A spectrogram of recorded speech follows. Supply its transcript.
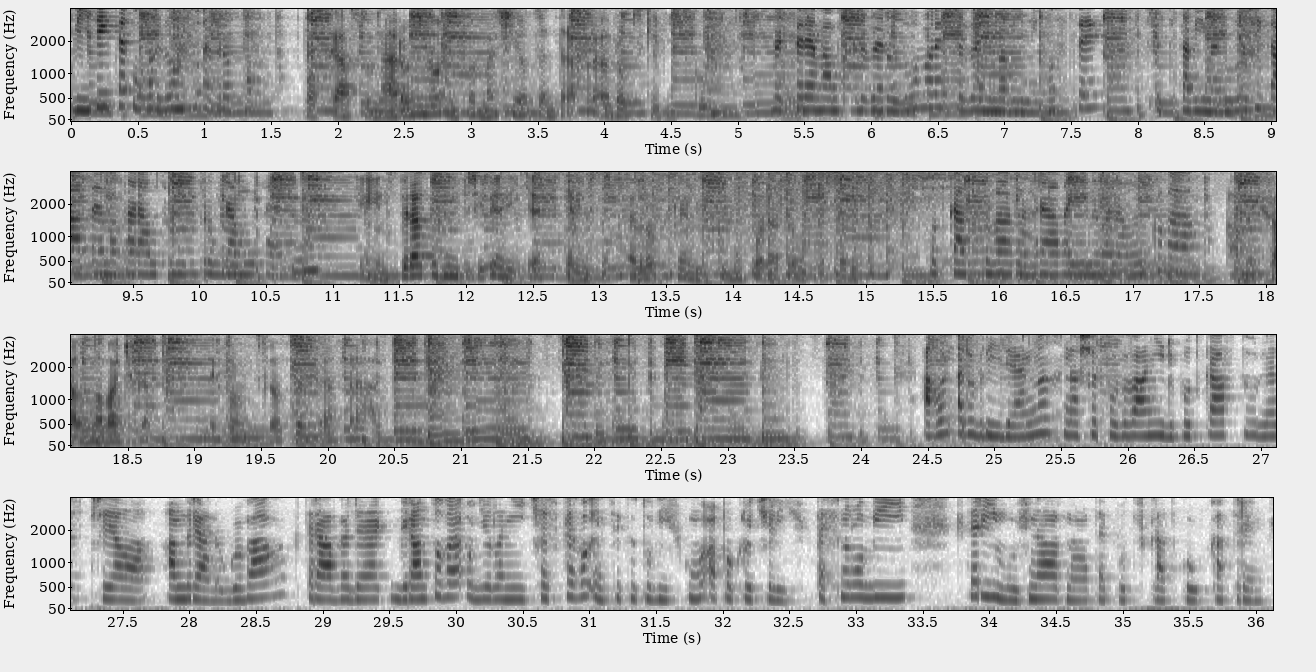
Vítejte u Horizontu Evropa, podcastu Národního informačního centra pro evropský výzkum, ve kterém vám skrze rozhovory se zajímavými hosty představíme důležitá témata rámcových programů EU i inspirativní příběhy těch, kterým se v evropském výzkumu podařilo prosadit. Podcast pro vás nahrávají Milena Lojková a Michal Hlavačka z Technologického centra Praha. Ahoj a dobrý den. Naše pozvání do podcastu dnes přijala Andrea Nogová, která vede grantové oddělení Českého institutu výzkumu a pokročilých technologií, který možná znáte pod zkratkou Katrin.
